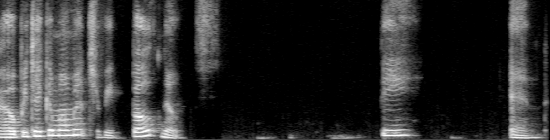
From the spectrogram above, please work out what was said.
I hope you take a moment to read both notes. The end.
